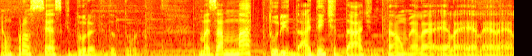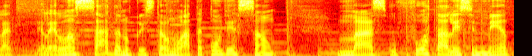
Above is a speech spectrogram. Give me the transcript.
É um processo que dura a vida toda. Mas a maturidade, a identidade, então, ela, ela, ela, ela, ela é lançada no cristão no ato da conversão. Mas o fortalecimento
